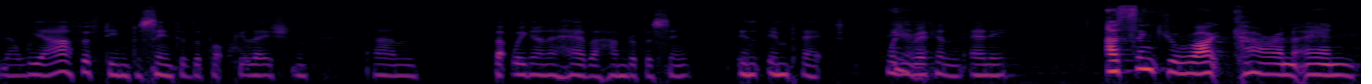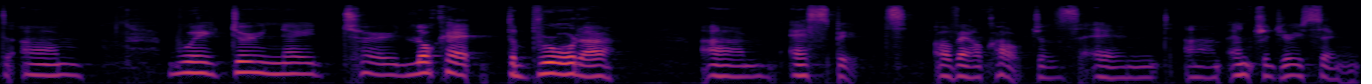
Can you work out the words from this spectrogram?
Now, we are 15% of the population, um, but we're going to have 100% in impact. What do you reckon, Annie? I think you're right, Karen, and um, we do need to look at the broader um, aspects of our cultures and um, introducing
